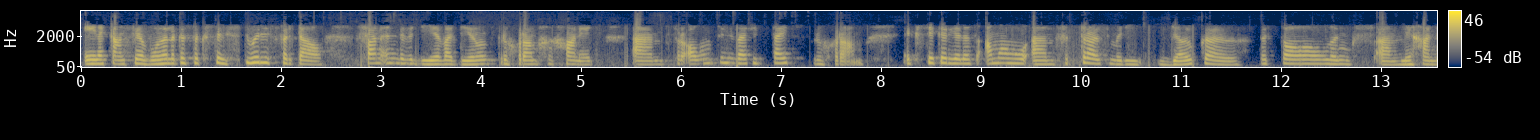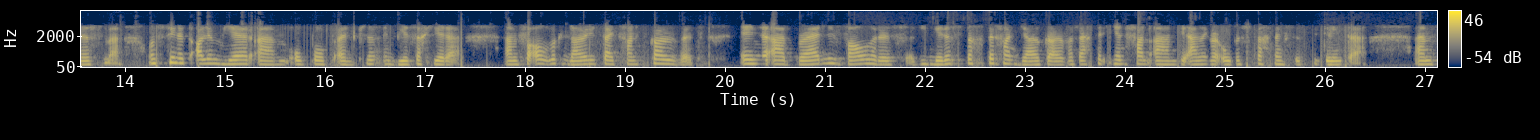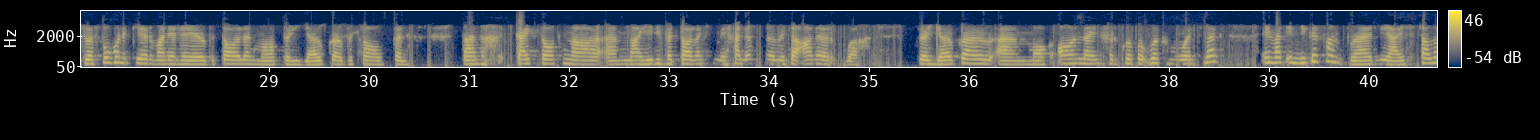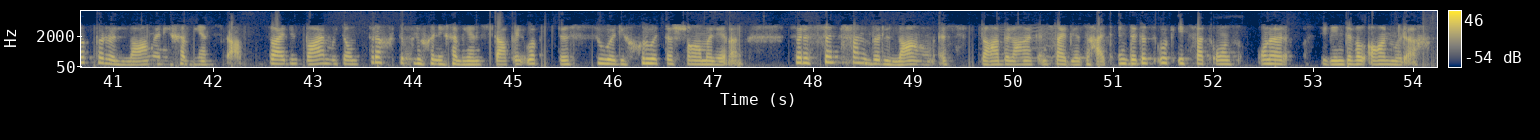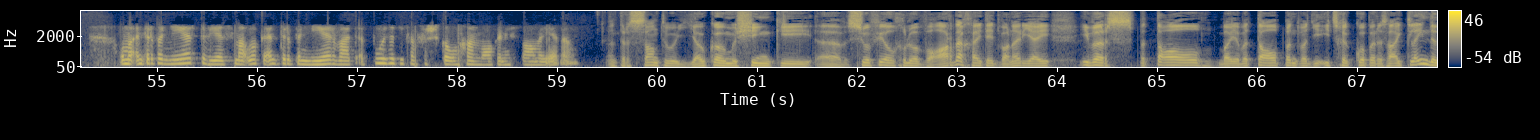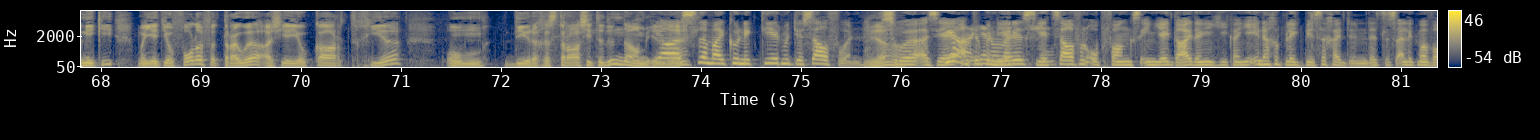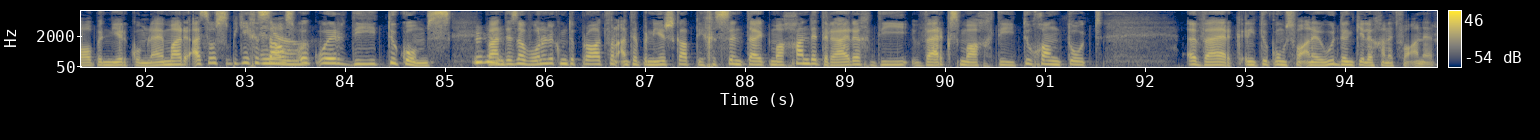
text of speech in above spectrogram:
En ek kan vir wonderlike suksesstories vertel van individue wat deur ons program gegaan het, ehm um, veral ons universiteitsprogram. Ek seker julle is almal ehm um, vertroud met die JOCO betalings ehm um, meganisme. Ons sien dit al hoe meer ehm um, op op in klein besighede, ehm um, veral ook nou in die tyd van COVID en uh, Bradley Walrus, die mede-stigter van Joko, was egter een van um, die Alligator Open Stichting se studente. Ehm um, so volgende keer wanneer jy jou betaling maak by die Joko betaalpunt, dan kyk dalk na ehm um, na hierdie betalingsmeganisme met 'n ander oog. So Joko ehm um, maak aanlyn verkope ook moontlik. En wat uniek is van Bradley, hy stel ook vir 'n lang in die gemeenskap. So hy doen baie met om terug te vloeg in die gemeenskap en ook dis so die groter samelewing. So die sin van belang is daar belangrik in sy besigheid en dit is ook iets wat ons onder studente wil aanmoedig om 'n entrepreneur te wees, maar ook 'n entrepreneur wat 'n positiewe verskil gaan maak in die samelewing. Interessant hoe jou kou masjienkie uh soveel geloofwaardigheid het wanneer jy iewers betaal by 'n betaalpunt wat jy iets gekoop het, is daai klein dingetjie, maar jy het jou volle vertroue as jy jou kaart gee om die registrasie te doen daarmee, ja, né? Ja, slim, hy konnekteer met jou selfoon. Ja. So as jy ja, entrepreneur is, jy het selfoonopvangs en jy daai dingetjie kan jy enige plek besigheid doen. Dit is eintlik maar waarop dit neerkom, né? Maar as ons 'n bietjie gesels ja. ook oor die toekoms, mm -hmm. want dit is nou wonderlik om te praat van entrepreneurskap, die gesindheid, maar gaan dit regtig die werksmag, die toegang tot 'n werk in die toekoms verander? Hoe dink julle gaan dit verander?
